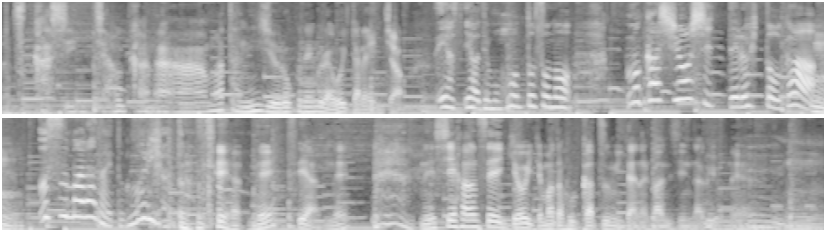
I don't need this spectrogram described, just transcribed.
難しいんちゃうかな。また26年ぐらい置いたらええんちゃう。いやいやでも本当その昔を知ってる人がうん。薄まらないと無理やと。せやね。せやね。ね四半世紀置いてまた復活みたいな感じになるよね。うん。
